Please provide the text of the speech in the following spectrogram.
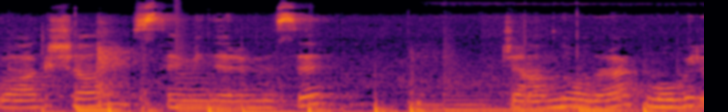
Bu akşam seminerimizi canlı olarak mobil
